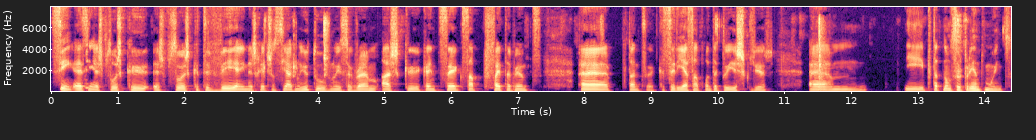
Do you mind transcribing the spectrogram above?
Sim, é assim, as pessoas que as pessoas que te veem nas redes sociais, no YouTube, no Instagram, acho que quem te segue sabe perfeitamente, uh, portanto, que seria essa a planta que tu ias escolher. Um, e portanto não me surpreende muito.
